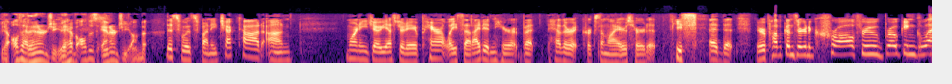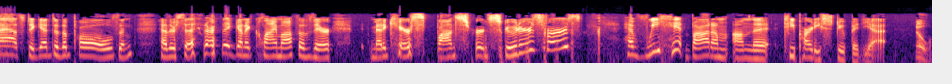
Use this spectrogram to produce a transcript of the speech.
Yeah, all that energy. They have all this energy on the. this was funny. Chuck Todd on Morning Joe yesterday apparently said, I didn't hear it, but Heather at Crooks and Liars heard it. He said that the Republicans are going to crawl through broken glass to get to the polls. And Heather said, are they going to climb off of their Medicare sponsored scooters first? Have we hit bottom on the Tea Party stupid yet? No.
